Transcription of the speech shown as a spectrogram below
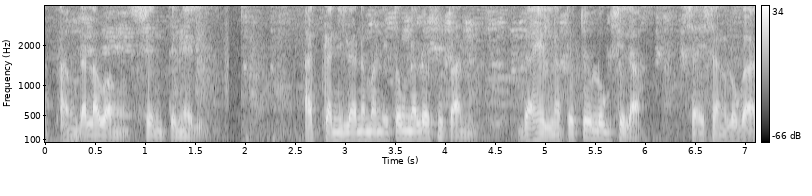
at ang dalawang sentinel. At kanila naman itong nalusutan dahil natutulog sila sa isang lugar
